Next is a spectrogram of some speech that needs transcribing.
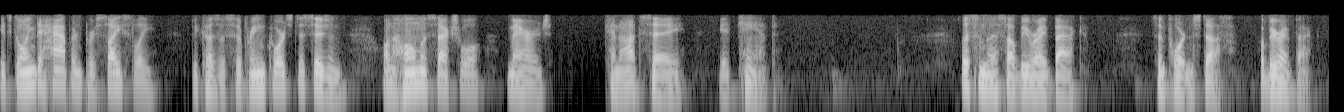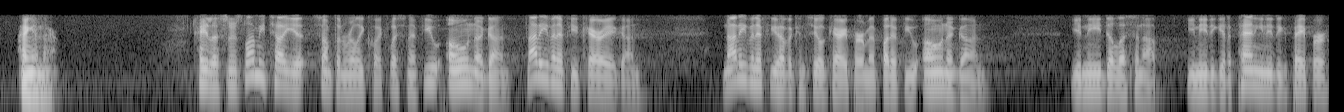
it's going to happen precisely because the Supreme Court's decision on homosexual marriage cannot say it can't. Listen to this. I'll be right back. It's important stuff. I'll be right back. Hang in there. Hey, listeners, let me tell you something really quick. Listen, if you own a gun, not even if you carry a gun, not even if you have a concealed carry permit, but if you own a gun, you need to listen up. You need to get a pen, you need to get paper,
